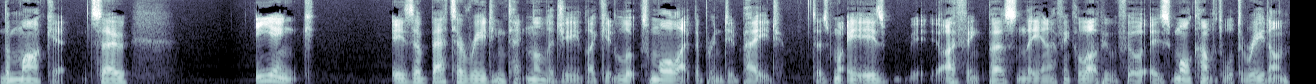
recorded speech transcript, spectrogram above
the market. So, e-ink is a better reading technology. Like it looks more like the printed page. So it's more, it is, I think personally, and I think a lot of people feel it's more comfortable to read on.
